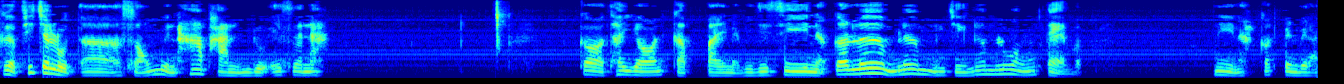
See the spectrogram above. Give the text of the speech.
เกือบที่จะหลุดเอ่อ25,000 US แล้วนะ ก็ถ้าย้อนกลับไปเนี่ย BTC เนี่ยก็เริ่มเริ่มจริงๆ เริ่มร่วงตั้งแต่แบบ นี่นะ ก็เป็นเวลา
